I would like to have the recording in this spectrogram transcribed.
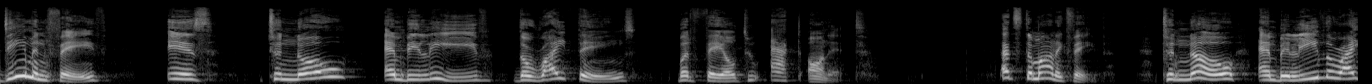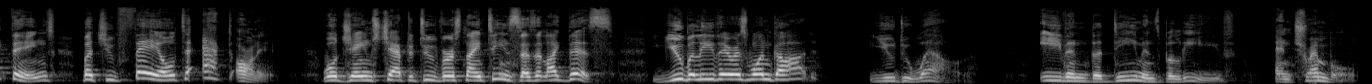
Demon faith is to know and believe the right things but fail to act on it. That's demonic faith. To know and believe the right things, but you fail to act on it. Well, James chapter 2 verse 19 says it like this. You believe there is one God? You do well. Even the demons believe and tremble.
